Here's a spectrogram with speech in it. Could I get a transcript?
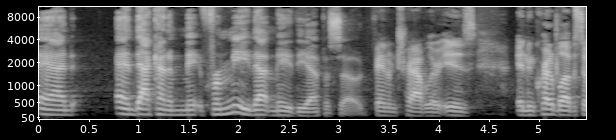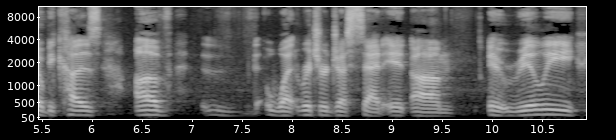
and and that kind of made for me that made the episode. Phantom Traveler is an incredible episode because of th- what Richard just said. It um, it really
